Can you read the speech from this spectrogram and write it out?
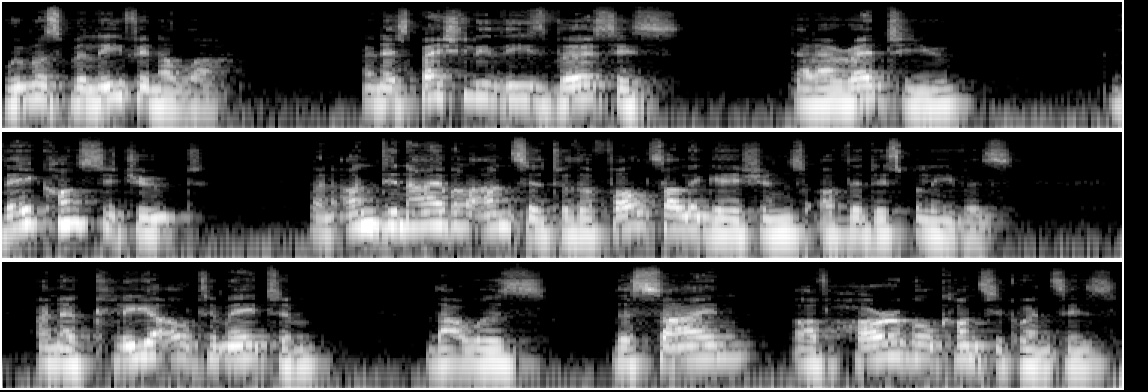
We must believe in Allah. and especially these verses that I read to you, they constitute an undeniable answer to the false allegations of the disbelievers and a clear ultimatum that was the sign of horrible consequences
